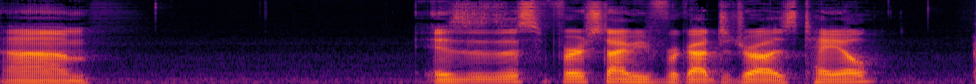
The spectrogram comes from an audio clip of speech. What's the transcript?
Um, is this the first time you forgot to draw his tail?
